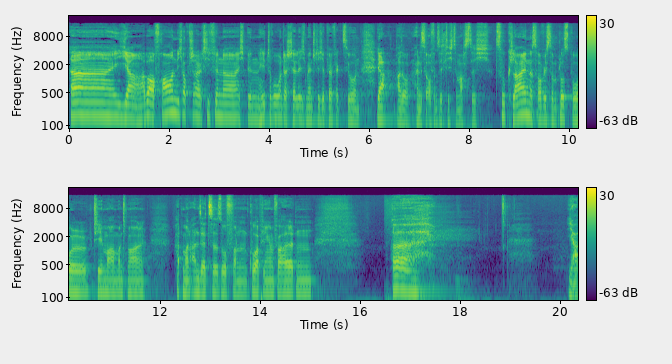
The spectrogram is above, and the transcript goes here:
Äh, ja, aber auch Frauen, die ich optisch attraktiv finde. Ich bin hetero, unterstelle ich menschliche Perfektion. Ja, also, eines ja offensichtlich, du machst dich zu klein. Das ist häufig so ein Pluspol-Thema. Manchmal hat man Ansätze so von co-abhängigem Verhalten. Äh, Ja,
